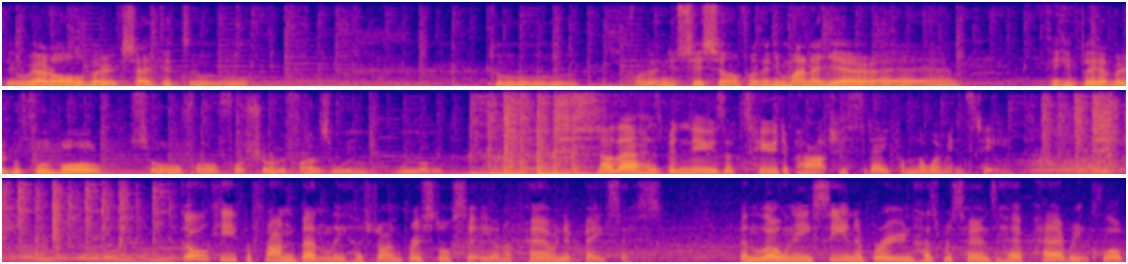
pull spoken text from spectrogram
think we are all very excited to to for the new season, for the new manager. Uh, I think he played a very good football, so for, for sure the fans will, will love it. Now there has been news of two departures today from the women's team. Goalkeeper Fran Bentley has joined Bristol City on a permanent basis, and loanee Signe Bruun has returned to her parent club,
